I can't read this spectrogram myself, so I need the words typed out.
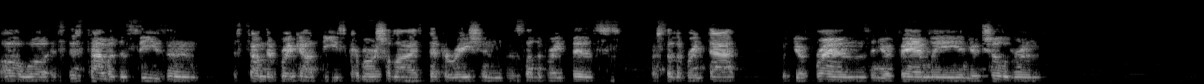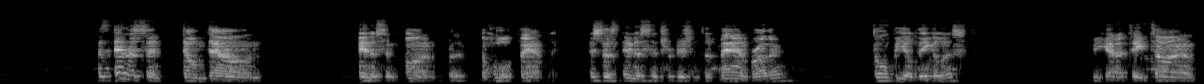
Oh, well, it's this time of the season. It's time to break out these commercialized decorations and celebrate this or celebrate that with your friends and your family and your children. It's innocent, dumbed down, innocent fun for the whole family. It's just innocent traditions of man, brother. Don't be a legalist. You gotta take time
